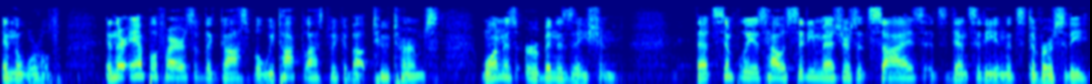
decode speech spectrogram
in the world. And they're amplifiers of the gospel. We talked last week about two terms one is urbanization. That simply is how a city measures its size, its density, and its diversity.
